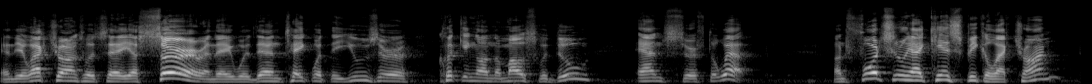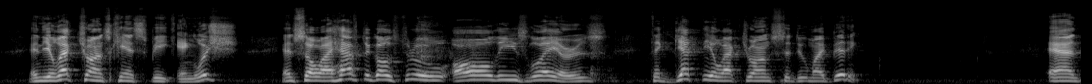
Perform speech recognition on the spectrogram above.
And the electrons would say, Yes, sir. And they would then take what the user clicking on the mouse would do and surf the web. Unfortunately, I can't speak electron, and the electrons can't speak English. And so I have to go through all these layers to get the electrons to do my bidding. And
